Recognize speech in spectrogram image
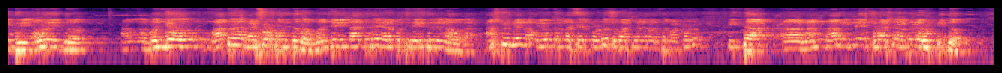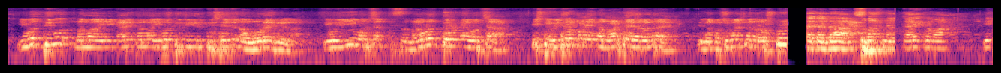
ಇದ್ವಿ ಅವರು ಇದ್ರು. ಅವಾಗ ಮಂಜು ಮಾತ್ರ ನಡ್ಸ್ಕೊಂಡು ಬಂದಿದ್ದದು ಮಂಜು ಇಲ್ಲ ಅಂತಿದ್ರೆ ಗಣಪತಿ ನಡೀತಿರ್ಲಿಲ್ಲ ಅವಾಗ. ಅಷ್ಟ್ರ ಮೇಲೆ ನಮ್ಮ ಯುವಕರೆಲ್ಲ ಸೇರ್ಕೊಂಡು ಸುಭಾಷ್ ನಗರ ಅಂತ ಮಾಡ್ಕೊಂಡು ಇಂಥ ನಾನು ನಾವು ಇಲ್ಲೇ ಸುಭಾಷ್ ನಗರದಲ್ಲೇ ಹುಟ್ಟಿದ್ದು. ಇವತ್ತಿಗೂ ನಮ್ಮ ಈ ಕಾರ್ಯಕ್ರಮ ಇವತ್ತಿಗೂ ಈ ರೀತಿ ಸ್ಟೇಜ್ ನಾವು ನೋಡೇ ಇರಲಿಲ್ಲ. ಇವು ಈ ವರ್ಷ ನಲವತ್ತೇಳನೇ ವರ್ಷ ಇಷ್ಟು ವಿಜೃಂಭಣೆಯಿಂದ ಮಾಡ್ತಾ ಇದಾರೆ ಅಂದ್ರೆ ನಮ್ಮ ಸುಭಾಷ್ ನಗರ ಅಷ್ಟು ಸುಭಾಷ್ ನಗರ ಕಾರ್ಯಕ್ರಮ. ಈಗ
